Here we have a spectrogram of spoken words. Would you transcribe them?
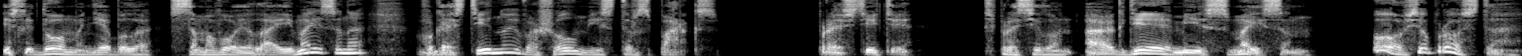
если дома не было самого Элайи Мейсона, в гостиную вошел мистер Спаркс. «Простите», — спросил он, — «а где мисс Мейсон? «О, все просто.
